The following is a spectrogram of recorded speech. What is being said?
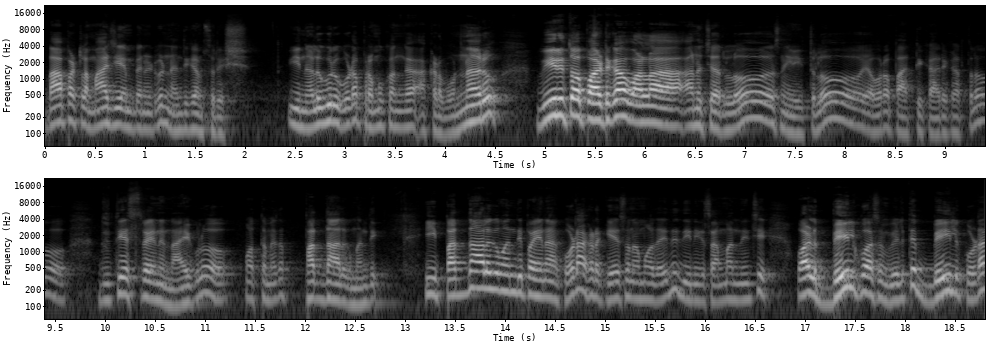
బాపట్ల మాజీ ఎంపీ అయినటువంటి నందిగం సురేష్. ఈ నలుగురు కూడా ప్రముఖంగా అక్కడ ఉన్నారు. వీరితో పాటుగా వాళ్ళ అనుచరులు స్నేహితులు ఎవరో పార్టీ కార్యకర్తలు ద్వితీయ శ్రేణి నాయకులు మొత్తం మీద పద్నాలుగు మంది. ఈ పద్నాలుగు మంది పైన కూడా అక్కడ కేసు నమోదైంది. దీనికి సంబంధించి వాళ్ళు బెయిల్ కోసం వెళితే బెయిల్ కూడా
